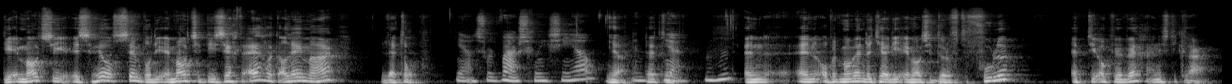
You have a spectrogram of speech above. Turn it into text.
Die emotie is heel simpel. Die emotie die zegt eigenlijk alleen maar, let op. ja, een soort waarschuwingssignaal. Ja, En- let op. ja. mhm. En, en op het moment dat jij die emotie durft te voelen, hebt die ook weer weg en is die klaar.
